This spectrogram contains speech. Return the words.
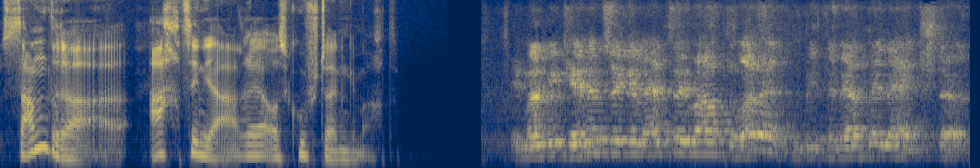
Sandra, 18 Jahre aus Kufstein gemacht. Ich meine, wie können solche Leute überhaupt arbeiten, bitte? Wer hat den eingestellt?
